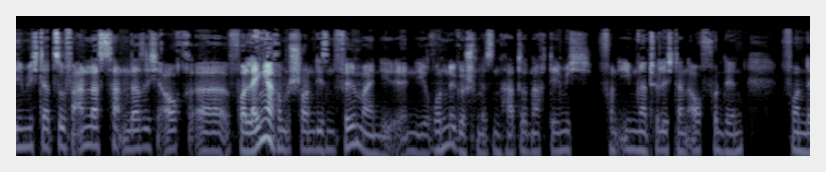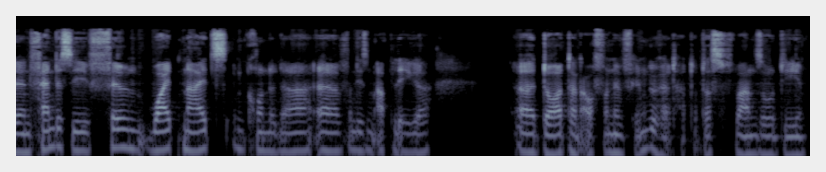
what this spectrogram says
die mich dazu veranlasst hatten, dass ich auch äh, vor längerem schon diesen Film in die, in die Runde geschmissen hatte, nachdem ich von ihm natürlich dann auch von den von den Fantasy-Film White Knights im Grunde da äh, von diesem Ableger äh, dort dann auch von dem Film gehört hatte. Das waren so die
